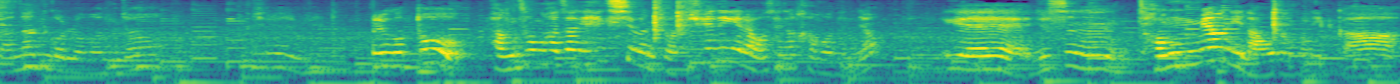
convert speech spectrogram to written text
연한 걸로 먼저. 그리고 또 방송 화장의 핵심은 전 쉐딩이라고 생각하거든요. 이게 뉴스는 정면이 나오다 보니까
